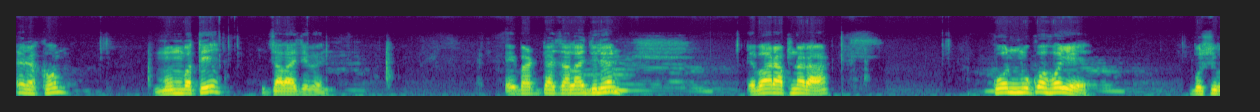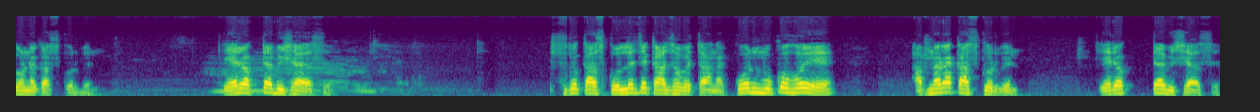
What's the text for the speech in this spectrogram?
এরকম মোমবাতি জ্বালাই দেবেন। এইবারটা জ্বালাই দিলেন। এবার আপনারা কোন মুখ হয়ে বশীকরণের কাজ করবেন? এর একটা বিষয় আছে। শুধু কাজ করলে যে কাজ হবে তা না কোন মুখ হয়ে আপনারা কাজ করবেন? এর একটা বিষয় আছে।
